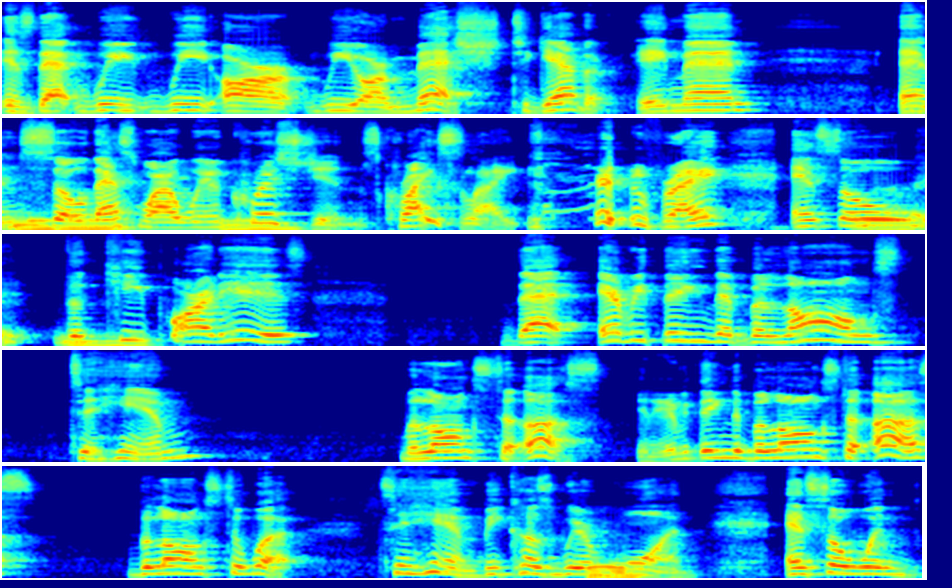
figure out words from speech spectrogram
is that we we are we are meshed together. Amen. And mm-hmm. so that's why we're mm-hmm. Christians, Christ-like, right? And so right. the mm-hmm. key part is that everything that belongs to him belongs to us. And everything that belongs to us belongs to what? to him because we're mm. one. And so when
